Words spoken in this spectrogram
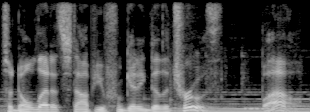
so don't let it stop you from getting to the truth. Wow.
